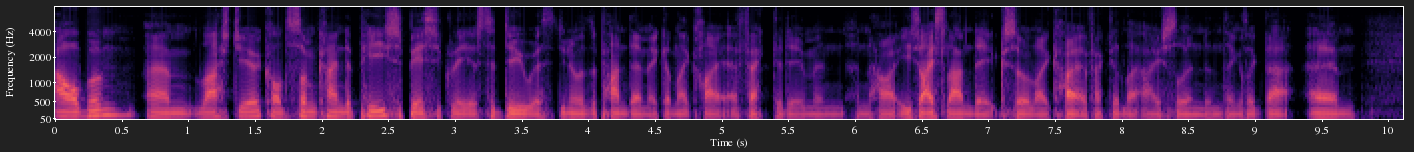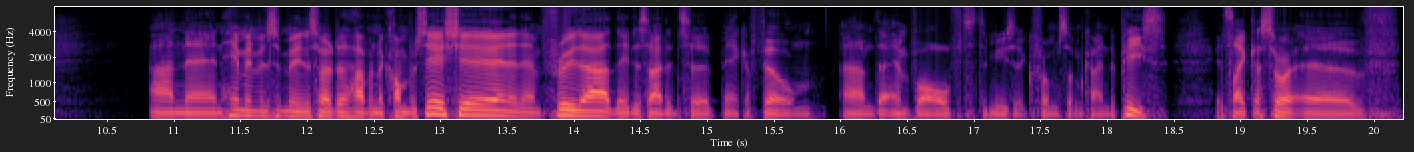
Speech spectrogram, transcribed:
album um last year called Some Kind of Peace. Basically, it's to do with you know the pandemic and like how it affected him and and how he's Icelandic, so like how it affected like Iceland and things like that. Um. And then him and Vincent Moon started having a conversation, and then through that, they decided to make a film um, that involved the music from some kind of Peace. It's like a sort of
